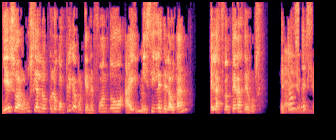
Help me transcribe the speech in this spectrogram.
Y eso a Rusia lo, lo complica porque en el fondo hay misiles de la OTAN en las fronteras de Rusia. Entonces.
